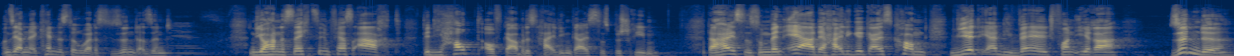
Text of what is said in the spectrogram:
und sie haben eine Erkenntnis darüber, dass sie Sünder sind. In Johannes 16, Vers 8 wird die Hauptaufgabe des Heiligen Geistes beschrieben. Da heißt es, und wenn er, der Heilige Geist, kommt, wird er die Welt von ihrer Sünde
